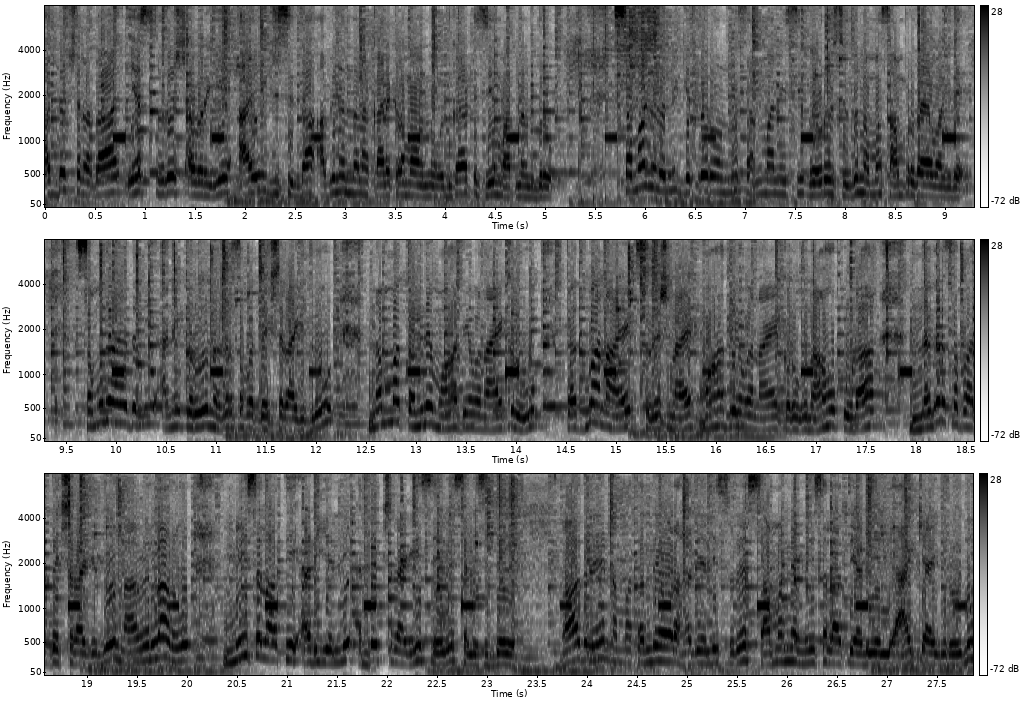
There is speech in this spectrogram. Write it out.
ಅಧ್ಯಕ್ಷರಾದ ಎಸ್ ಸುರೇಶ್ ಅವರಿಗೆ ಆಯೋಜಿಸಿದ್ದ ಅಭಿನಂದನಾ ಕಾರ್ಯಕ್ರಮವನ್ನು ಉದ್ಘಾಟಿಸಿ ಮಾತನಾಡಿದರು. ಸಮಾಜದಲ್ಲಿ ಗೆದ್ದವರನ್ನು ಸನ್ಮಾನಿಸಿ ಗೌರವಿಸುವುದು ನಮ್ಮ ಸಂಪ್ರದಾಯವಾಗಿದೆ. ಸಮುದಾಯದಲ್ಲಿ ಅನೇಕರು ನಗರಸಭಾಧ್ಯಕ್ಷರಾಗಿದ್ದರು ನಮ್ಮ ತಂದೆ ಮಹಾದೇವ ನಾಯಕರು, ಪದ್ಮಾ ನಾಯಕ್, ಸುರೇಶ್ ನಾಯಕ್, ಮಹಾದೇವ ನಾಯಕರು ನಾವು ಕೂಡ ನಗರಸಭಾಧ್ಯಕ್ಷರಾಗಿದ್ದು. ನಾವೆಲ್ಲರೂ ಮೀಸಲಾತಿ ಅಡಿಯಲ್ಲಿ ಅಧ್ಯಕ್ಷರಾಗಿ ಸೇವೆ ಸಲ್ಲಿಸಿದ್ದೇವೆ. ಆದರೆ ನಮ್ಮ ತಂದೆಯವರ ಹಾದಿಯಲ್ಲಿ ಸುರೇಶ್ ಸಾಮಾನ್ಯ ಮೀಸಲಾತಿ ಅಡಿಯಲ್ಲಿ ಆಯ್ಕೆಯಾಗಿರುವುದು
